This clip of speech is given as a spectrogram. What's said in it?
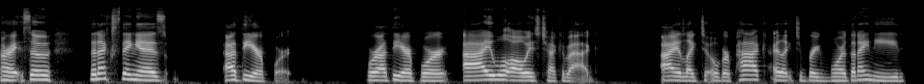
All right. So the next thing is at the airport. We're at the airport. I will always check a bag. I like to overpack. I like to bring more than I need.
